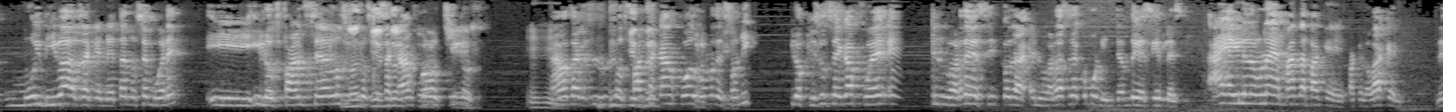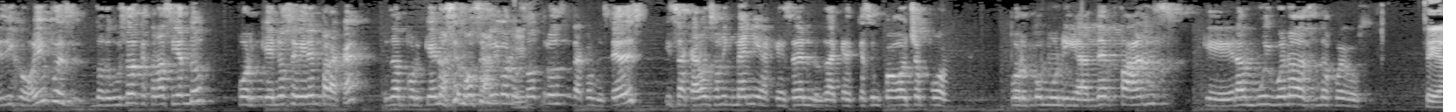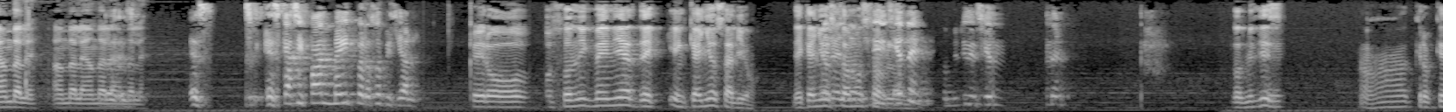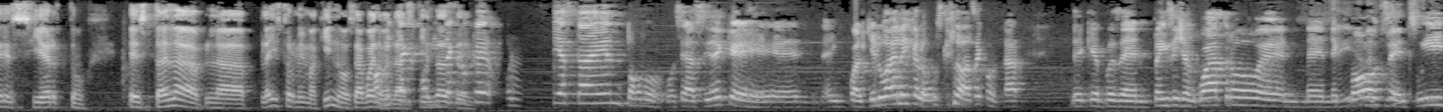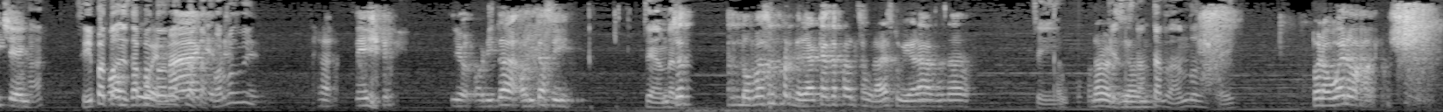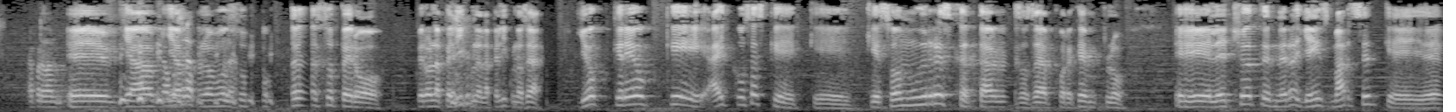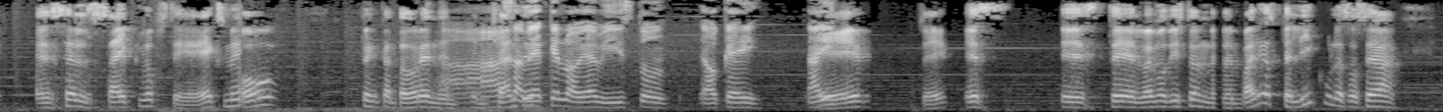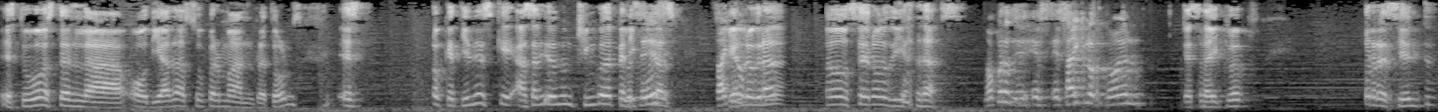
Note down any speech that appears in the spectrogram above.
muy viva, o sea, que neta no se muere, y, y los fans eran los, los que sacaban juegos chicos. Ah, los fans sacaban juegos de Sonic. Lo que hizo Sega fue, en lugar de decir, en lugar de hacer como Nintendo y decirles, ay, ahí le dan una demanda para que, para que lo bajen, les dijo, oye, pues nos gusta lo que están haciendo, ¿por qué no se vienen para acá? O sea, ¿por qué no hacemos algo nosotros con ustedes? Y sacaron Sonic Mania, que es, el, que, es un juego hecho por, por comunidad de fans que eran muy buenos haciendo juegos. Sí, ándale, ándale, ándale, ándale. Es, es, casi fan-made, pero es oficial. Pero Sonic Mania, ¿de, ¿en qué año salió? ¿De qué año estamos 2017, hablando? 2017. 2017. Ah, creo que es cierto. Está en la, la Play Store, me imagino. O sea, bueno, en las tiendas. Creo que ya está en todo. O sea, así de que en, cualquier lugar en el que lo busques lo vas a encontrar. De que, pues, en PlayStation 4, en, Xbox, en, Switch, en. Sí, para está para todas las plataformas, güey. Sí. Ahorita, ahorita sí. Sí, ándale. no me sorprendería que hasta para el celular estuviera una, sí, una versión. Se están tardando, Pero bueno, ah, perdón. Eh, ya, ya hablamos un poco de eso, pero, pero la película, la película, o sea, yo creo que hay cosas que, que, que son muy rescatables, o sea, por ejemplo, el hecho de tener a James Marsden, que es el Cyclops de X-Men, o encantador en, en ah, sabía que lo había visto. Ok. Ahí. Sí, sí. Es, este, lo hemos visto en, varias películas, o sea, estuvo hasta en la odiada Superman Returns. Es lo que tienes que ha salido en un chingo de pues películas que han logrado ser odiadas. No, pero es, es Cyclops, ¿no? El... Es Cyclops. Reciente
